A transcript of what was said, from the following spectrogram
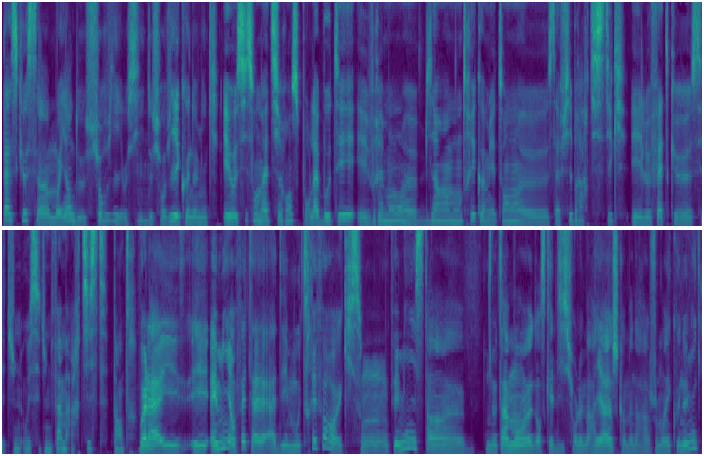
parce que c'est un moyen de survie aussi, mmh. de survie économique. Et aussi son attirance pour la beauté est vraiment euh, bien montrée comme étant sa fibre artistique et le fait que c'est une, oui, c'est une femme artiste, peintre. Voilà, et, et Amy, en fait, a, a, des mots très forts qui sont féministes, hein, notamment dans ce qu'elle dit sur le mariage comme un arrangement économique,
